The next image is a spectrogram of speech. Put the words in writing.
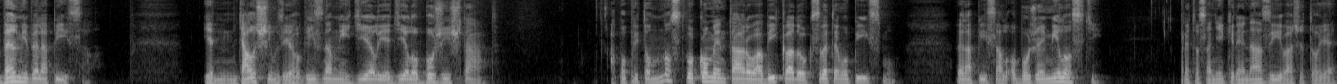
Veľmi veľa písal. Jedným ďalším z jeho významných diel je dielo Boží štát. A popri tom množstvo komentárov a výkladov k Svetému písmu. Veľa písal o Božej milosti. Preto sa niekedy nazýva, že to je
